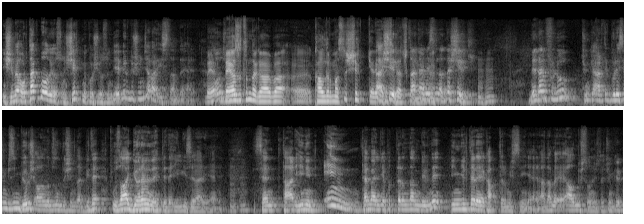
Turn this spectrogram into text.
işime ortak mı oluyorsun? Şirk mi koşuyorsun diye bir düşünce var İslam'da yani. Be- Onun için- Beyazıt'ın da galiba e, kaldırması şirk gerekçesiyle açıklanıyor. Zaten resmin adı da şirk. Neden flu? Çünkü artık bu resim bizim görüş alanımızın dışında. Bir de uzağa görememekle de ilgisi var yani. Sen tarihinin en temel yapıtlarından birini İngiltere'ye kaptırmışsın yani. Adam e, almış sonuçta. Çünkü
